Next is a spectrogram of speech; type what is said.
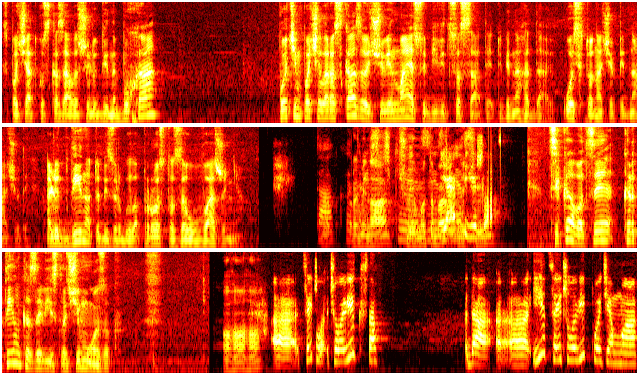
Спочатку сказала, що людина буха, Потім почала розказувати, що він має собі відсосати, я тобі нагадаю. Ось хто почав підначувати. А людина тобі зробила просто зауваження. Так, трішечки чуємо тебе? Я не підійшла. Цікаво, це картинка завісла чи мозок? Ага, ага. Е, Цей чол- чоловік став Да, е, е, і цей чоловік потім е,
